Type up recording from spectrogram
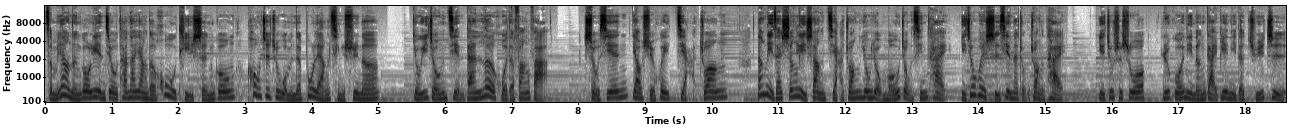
怎么样能够练就他那样的护体神功，控制住我们的不良情绪呢？有一种简单乐活的方法，首先要学会假装。当你在生理上假装拥有某种心态，你就会实现那种状态。也就是说，如果你能改变你的举止、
